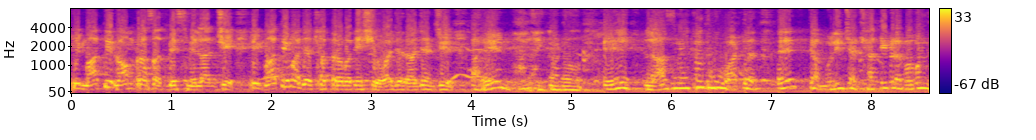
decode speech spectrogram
ही माती रामप्रसाद बिस्मिलांची ही माती माझ्या छत्रपती शिवाजी राजांची अरे नालायकानो ए लाज नाही का तुम्ही वाटत? ए त्या मुलीच्या छातीकडे बघून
